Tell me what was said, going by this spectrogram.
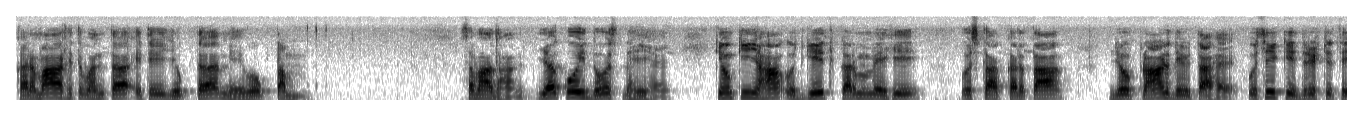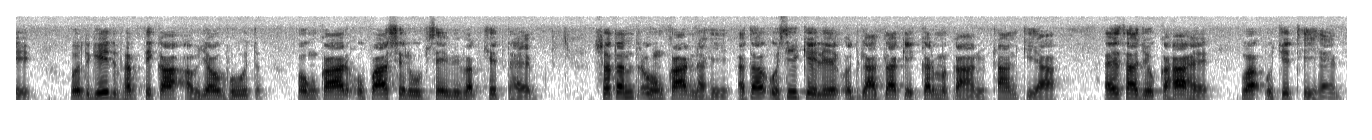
कर्माहितवंत इति युक्त मेवोक्तम समाधान। यह कोई दोष नहीं है, क्योंकि यहाँ उद्गीत कर्म में ही उसका कर्ता जो प्राण देवता है, उसी की दृष्टि से उद्गीत भक्ति का अवयवभूत ओंकार उपास्य रूप से विवक्षित है। स्वतंत्र ओंकार नहीं, अतः उसी के लिए उद्गाता के कर्म का अनुष्ठान किया। ऐसा जो कहा है, वह उचित ही है।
